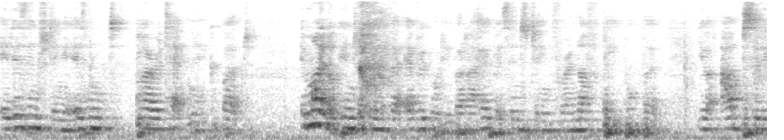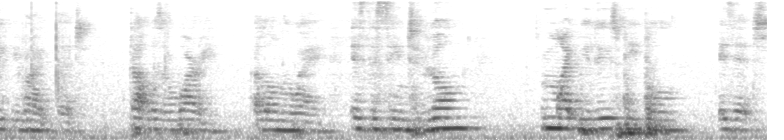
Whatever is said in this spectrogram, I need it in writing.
It is interesting. It isn't pyrotechnic, but it might not be interesting for everybody. But I hope it's interesting for enough people. But you're absolutely right that that was a worry along the way. Is the scene too long? Might we lose people? Is it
